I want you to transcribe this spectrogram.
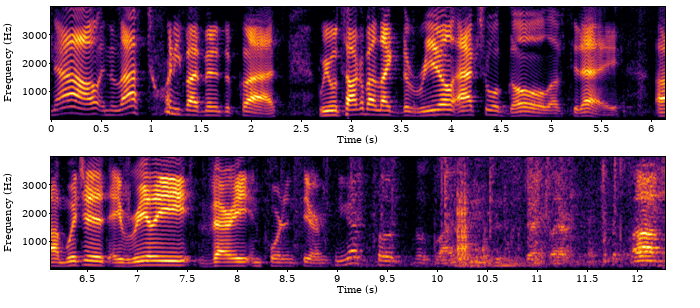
Now, in the last 25 minutes of class, we will talk about like the real actual goal of today, um, which is a really very important theorem. Can you guys close those blinds, please? This. Um,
